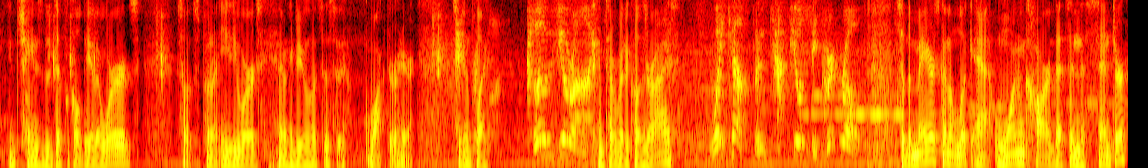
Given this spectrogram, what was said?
You can change the difficulty of the words. So I'll just put on easy words. And we can do, let's just walk through it here. So you can play. Close your eyes. You can tell everybody to close their eyes. Wake up and tap your secret role. So the mayor's going to look at one card that's in the center.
